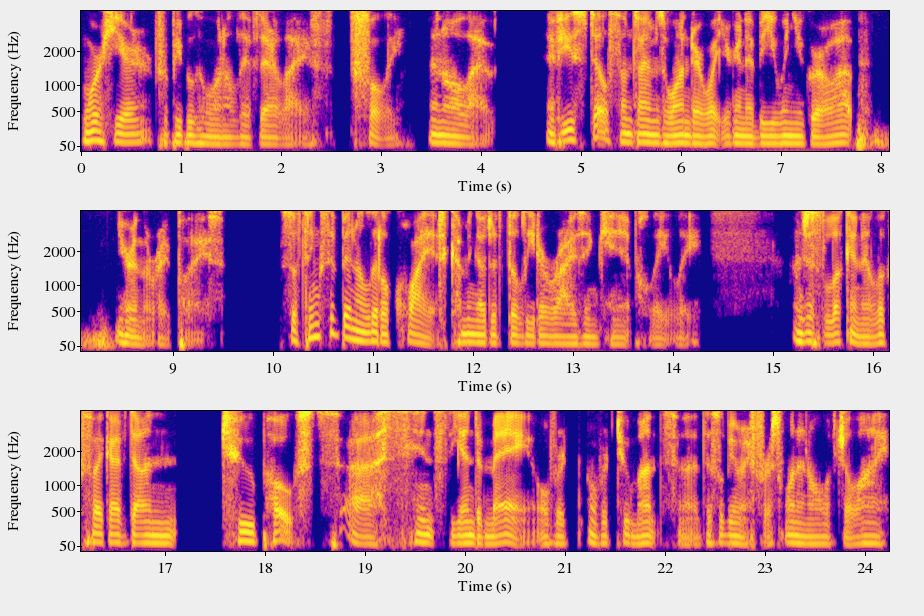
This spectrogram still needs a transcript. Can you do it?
We're here for people who want to live their life fully and all out. If you still sometimes wonder what you're going to be when you grow up, you're in the right place. So things have been a little quiet coming out of the Leader Rising camp lately. I'm just looking, it looks like I've done two posts uh, since the end of May, over over two months. Uh, this will be my first one in all of July,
